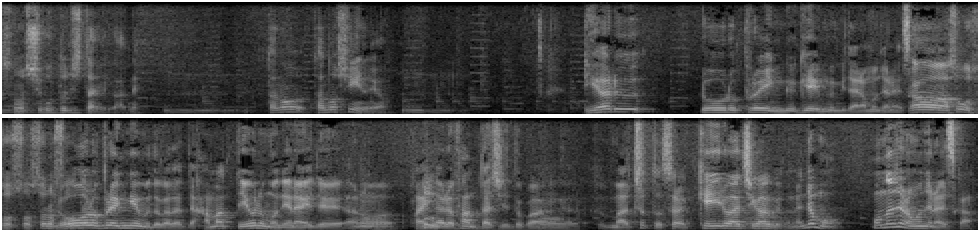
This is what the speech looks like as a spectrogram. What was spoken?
その仕事自体がね。たの楽しいのよ。いリアルロールプレイングゲームみたいなもんじゃないですか。ああそうそうそうそれはそうだよ。ロールプレイングゲームとかだってハマって夜も寝ないであの、ファイナルファンタジーとか、まあちょっとそれは毛色は違うけどね、でも同じようなもんじゃないですか。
